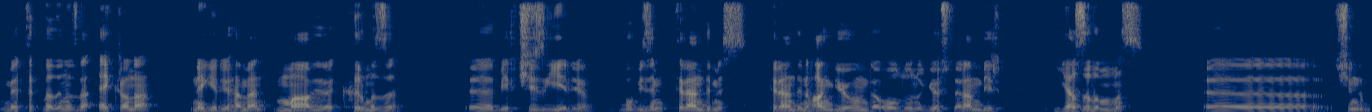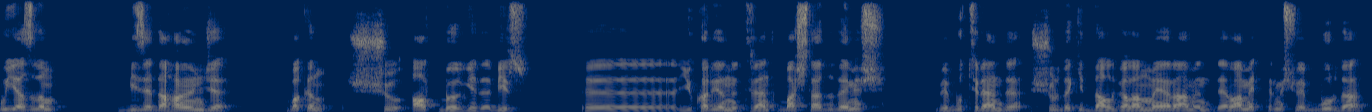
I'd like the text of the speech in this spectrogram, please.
Ve tıkladığınızda ekrana ne geliyor? Hemen mavi ve kırmızı e, bir çizgi geliyor. Bu bizim trendimiz. Trendin hangi yönde olduğunu gösteren bir yazılımımız. E, şimdi bu yazılım bize daha önce bakın şu alt bölgede bir e, yukarı yönlü trend başladı demiş ve bu trendi şuradaki dalgalanmaya rağmen devam ettirmiş ve burada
